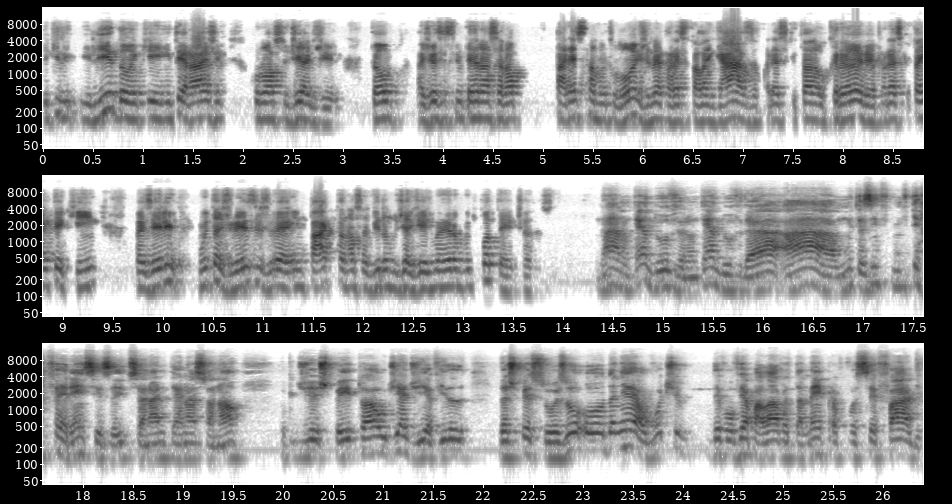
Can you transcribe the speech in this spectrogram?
e que e lidam e que interagem com o nosso dia a dia. Então, às vezes, esse internacional parece estar muito longe, né? Parece estar lá em Gaza, parece que está na Ucrânia, parece que está em Pequim, mas ele muitas vezes é, impacta a nossa vida no dia a dia de maneira muito potente, Anderson. Não, não tenha dúvida, não tenha dúvida. Há, há muitas interferências aí do cenário internacional no que diz respeito ao dia a dia, a vida das pessoas. Ô Daniel, vou te devolver a palavra também para que você fale.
